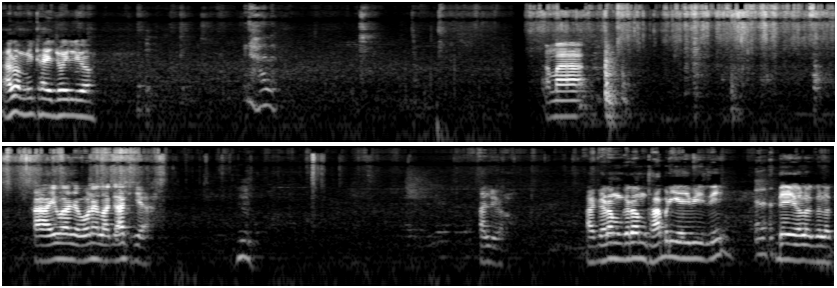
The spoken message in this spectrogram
હાલો મીઠાઈ જોઈ લ્યો. આમાં આ આવ્યા છે વણેલા ગાંઠિયા. હાલ્યો આ ગરમ ગરમ થાબડી આવી હતી. બે અલગ અલગ.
